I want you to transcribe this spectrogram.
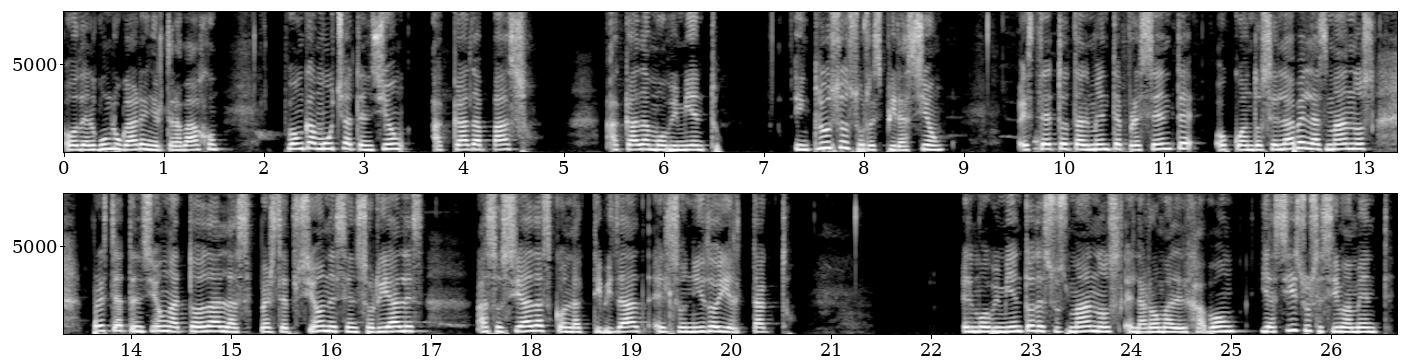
o de algún lugar en el trabajo, ponga mucha atención a cada paso, a cada movimiento, incluso su respiración esté totalmente presente o cuando se lave las manos preste atención a todas las percepciones sensoriales asociadas con la actividad, el sonido y el tacto, el movimiento de sus manos, el aroma del jabón y así sucesivamente.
